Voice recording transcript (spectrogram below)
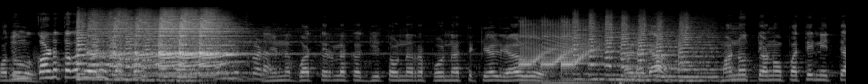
ಕೊದು ನಿನ್ನ ಕಣ್ಣು ತಗೊಂಡು ಹೇಳು ಸ್ವಲ್ಪ. ಕಣ್ಣು ಮುಚ್ಬೇಡ. ನಿನಗ್ ಗೊತ್ತಿರ್ಲಕ್ಕ ಗೀತವನ್ನರ ಫೋನ್ ಹತ್ತಿ ಕೇಳಿ ಹೇಳು. ಹೇಳಲ್ಲ? ಮನುತ್ಯನು ಪತಿನಿತ್ಯ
